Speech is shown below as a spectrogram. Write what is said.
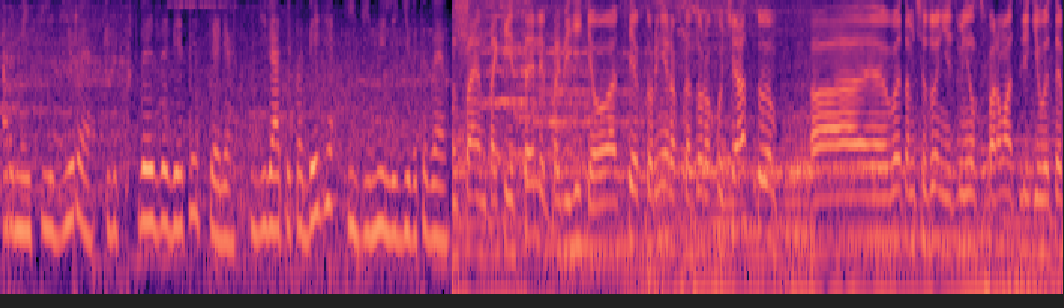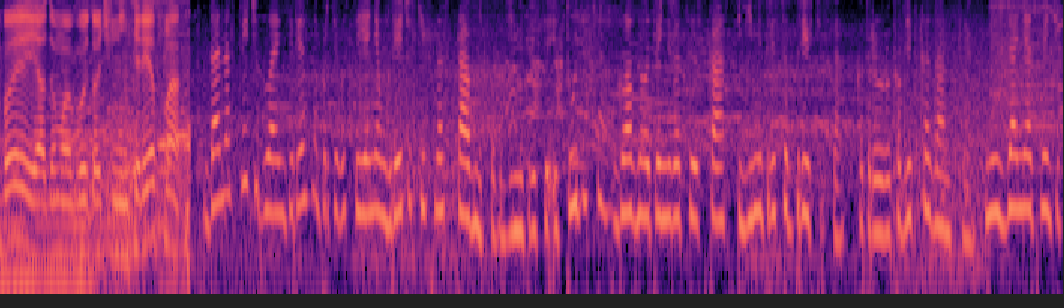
армейцы, лидируя, идут к своей заветной цели – девятой победе Единой Лиги ВТБ. Мы ставим такие цели – победить во всех турнирах, в которых участвуем. А в этом сезоне изменился формат Лиги ВТБ, и я думаю, будет очень интересно. Данная встреча была интересна противостоянием греческих наставников Димитриса Итудиса, главного тренера ЦСКА, и Димитриса Привтиса, который руководит казанцами. Нельзя не отметить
